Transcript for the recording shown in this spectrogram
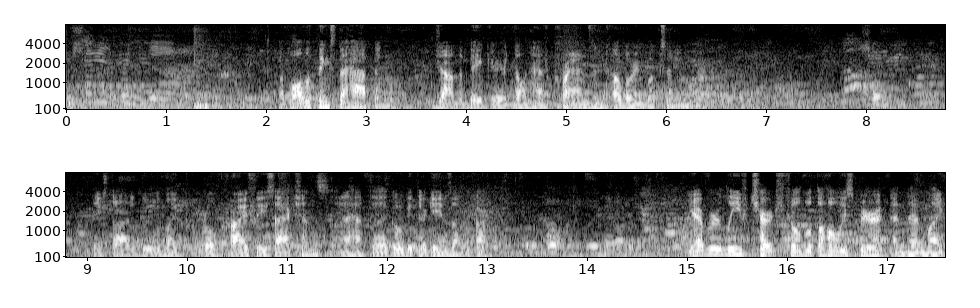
We should just bring game. Of all the things to happen, John the Baker don't have crayons and coloring books anymore. So they started doing like real cry face actions, and I have to go get their games out of the car. You ever leave church filled with the Holy Spirit, and then like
